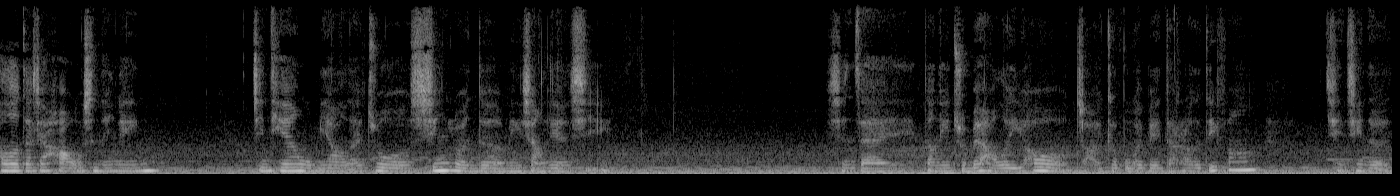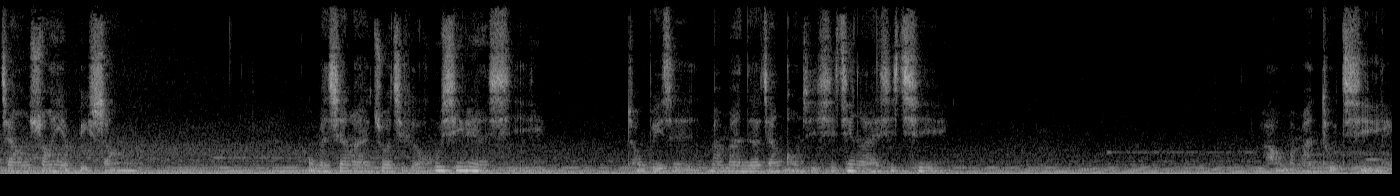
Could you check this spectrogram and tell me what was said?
Hello，大家好，我是玲玲。今天我们要来做心轮的冥想练习。现在，当你准备好了以后，找一个不会被打扰的地方，轻轻的将双眼闭上。我们先来做几个呼吸练习，从鼻子慢慢的将空气吸进来，吸气，好，慢慢吐气。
